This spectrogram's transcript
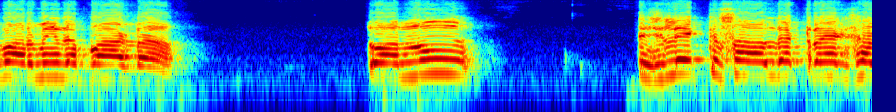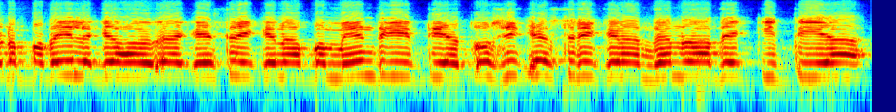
ਫਾਰਮਿੰਗ ਦਾ ਪਾਰਟ ਆ। ਤੁਹਾਨੂੰ ਪਿਛਲੇ 1 ਸਾਲ ਦਾ ਟਰੈਕ ਸਾਡਾ ਪਤਾ ਹੀ ਲੱਗਿਆ ਹੋਵੇਗਾ ਕਿਸ ਤਰੀਕੇ ਨਾਲ ਆਪਾਂ ਮਿਹਨਤ ਕੀਤੀ ਆ, ਤੁਸੀਂ ਕਿਸ ਤਰੀਕੇ ਨਾਲ ਦਿਨ ਰਾਤ ਇੱਕ ਕੀਤੀ ਆ।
